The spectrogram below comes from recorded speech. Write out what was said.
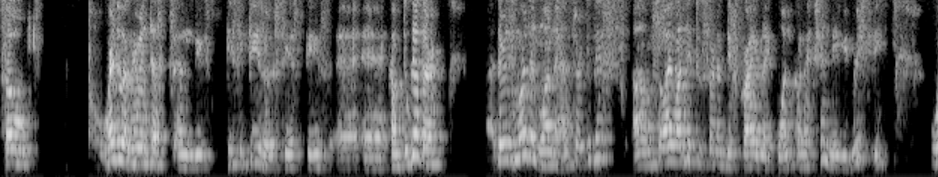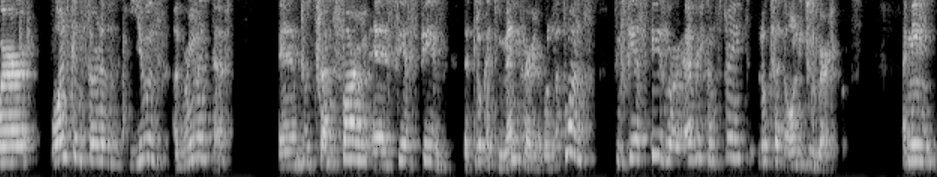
So where do agreement tests and these PCPs or CSPs uh, uh, come together? There is more than one answer to this. Um, so I wanted to sort of describe like one connection, maybe briefly, where one can sort of use agreement tests and to transform uh, CSPs that look at many variables at once to CSPs where every constraint looks at only two variables. I mean,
